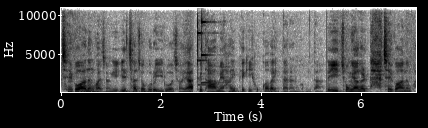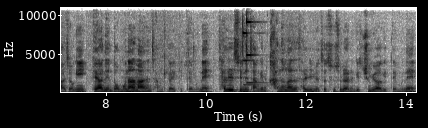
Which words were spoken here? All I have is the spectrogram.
제거하는 과정이 1차적으로 이루어져야 그 다음에 하이팩이 효과가 있다라는 겁니다. 근데 이 종양을 다 제거하는 과정이 배 안에 너무나 많은 장기가 있기 때문에 살릴 수 있는 장기는 가능한 한 살리면서 수술하는 게 중요하기 때문에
